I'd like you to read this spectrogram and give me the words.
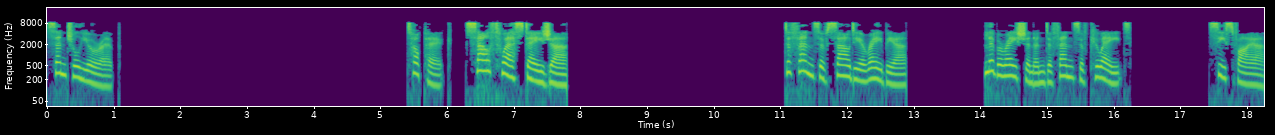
Central Europe. Topic: Southwest Asia. Defense of Saudi Arabia. Liberation and defense of Kuwait. Ceasefire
